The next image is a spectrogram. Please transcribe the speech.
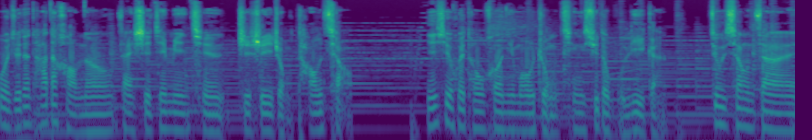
我觉得他的好呢，在时间面前只是一种讨巧。也许会投合你某种情绪的无力感，就像在，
